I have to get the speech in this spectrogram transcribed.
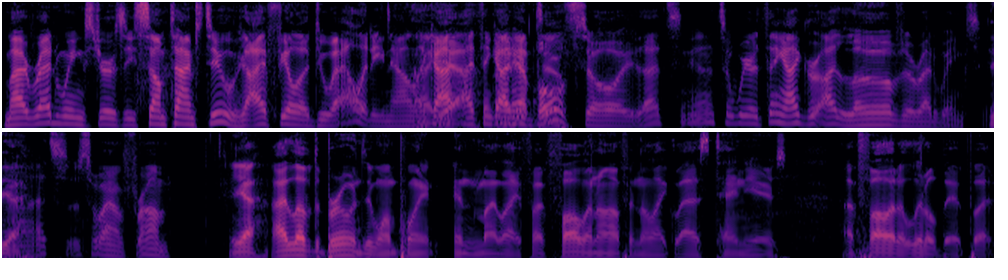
my Red Wings jersey sometimes too. I feel a duality now. Like Uh, I, yeah, I think I I'd have too. both. So that's yeah, that's a weird thing. I grew I love the Red Wings. You Yeah. know, that's that's where I'm from. Yeah, I loved the Bruins at one point in my life. I've fallen off in the like last ten years. I've followed a little bit, but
